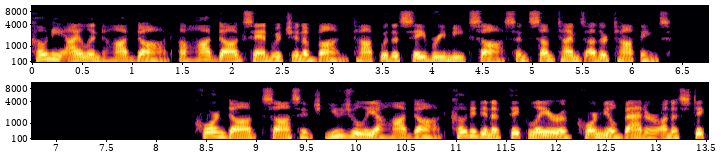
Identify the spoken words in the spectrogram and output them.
Coney Island hot dog, a hot dog sandwich in a bun topped with a savory meat sauce and sometimes other toppings. Corn dog, sausage, usually a hot dog, coated in a thick layer of cornmeal batter on a stick.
